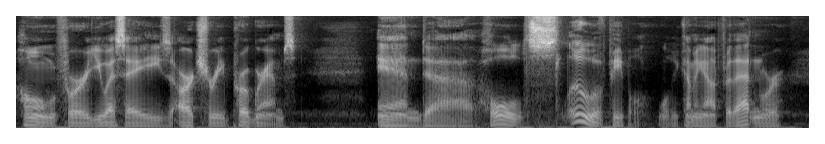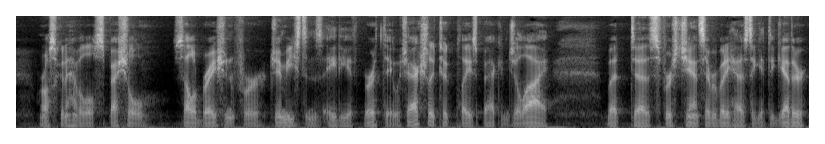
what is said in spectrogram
home for USA's archery programs. And uh, a whole slew of people will be coming out for that. And we're, we're also going to have a little special celebration for Jim Easton's 80th birthday, which actually took place back in July. But uh, it's the first chance everybody has to get together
